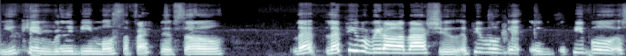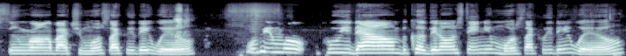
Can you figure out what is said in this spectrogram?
you can really be most effective. So let let people read all about you. If people get if, if people assume wrong about you, most likely they will. When people pull you down because they don't understand you, most likely they will.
